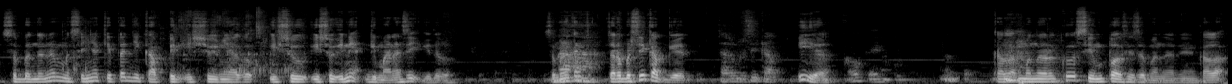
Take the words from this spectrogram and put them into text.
sebenarnya mestinya kita nyikapin isunya isu isu ini gimana sih gitu loh. Sebenarnya kan cara bersikap gitu Cara bersikap. iya. Oke. Kalau menurutku simple sih sebenarnya kalau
